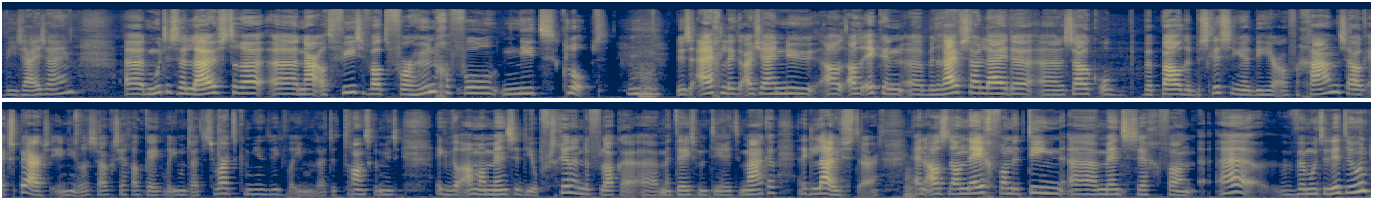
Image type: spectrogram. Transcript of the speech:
wie zij zijn, eh, moeten ze luisteren eh, naar advies wat voor hun gevoel niet klopt. Mhm. Dus eigenlijk als jij nu, als, als ik een eh, bedrijf zou leiden, eh, zou ik op bepaalde beslissingen die hierover gaan, zou ik experts inhuren. Zou ik zeggen, oké, ik wil iemand uit de zwarte community, ik wil iemand uit de trans community. Ik wil allemaal mensen die op verschillende vlakken eh, met deze materie te maken hebben. En ik luister. Hm. En als dan 9 van de 10 eh, mensen zeggen van, hè, we moeten dit doen.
